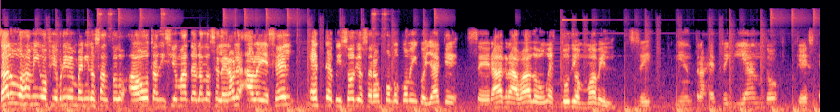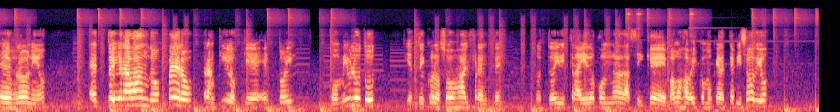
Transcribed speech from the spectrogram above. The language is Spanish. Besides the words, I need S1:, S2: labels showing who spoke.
S1: Saludos amigos, fiebre bienvenidos a todos a otra edición más de Hablando Acelerable. Habla Yesel. Este episodio será un poco cómico ya que será grabado en un estudio móvil. Sí, mientras estoy guiando, que es erróneo, estoy grabando, pero tranquilos que estoy con mi Bluetooth y estoy con los ojos al frente. No estoy distraído con nada, así que vamos a ver cómo queda este episodio.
